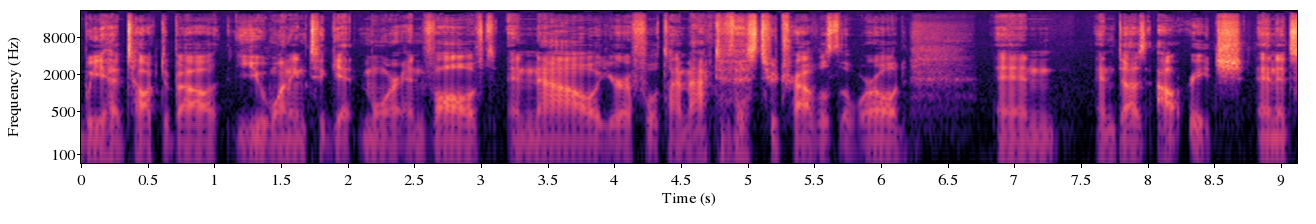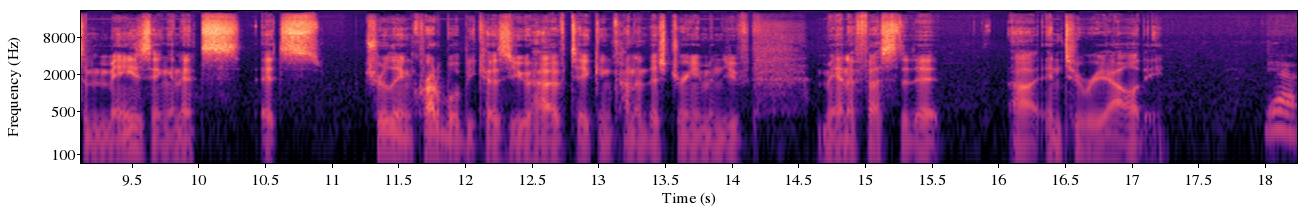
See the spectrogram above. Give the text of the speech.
we had talked about you wanting to get more involved and now you're a full-time activist who travels the world and and does outreach and it's amazing and it's it's truly incredible because you have taken kind of this dream and you've manifested it uh, into reality yeah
